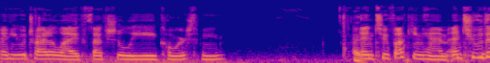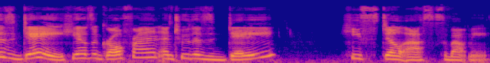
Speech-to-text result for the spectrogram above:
and he would try to like sexually coerce me I- into fucking him. And to this day, he has a girlfriend, and to this day, he still asks about me.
